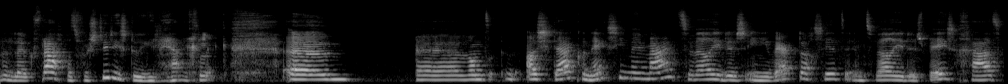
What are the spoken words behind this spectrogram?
een leuke vraag, wat voor studies doen jullie eigenlijk? Um, uh, want als je daar connectie mee maakt, terwijl je dus in je werkdag zit en terwijl je dus bezig gaat,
